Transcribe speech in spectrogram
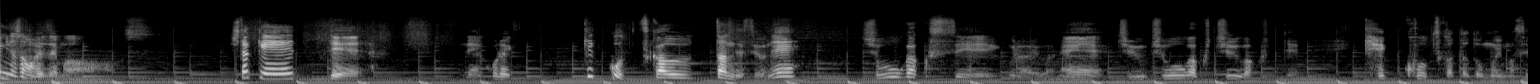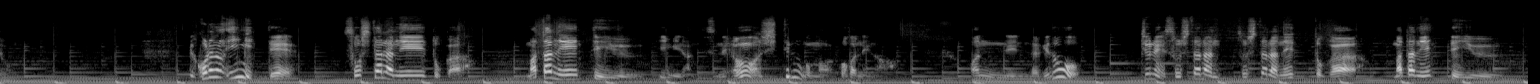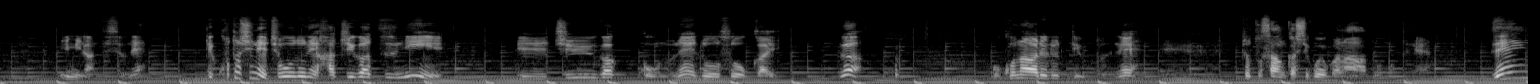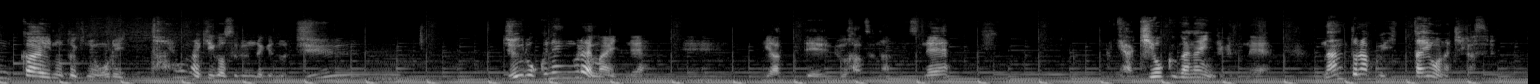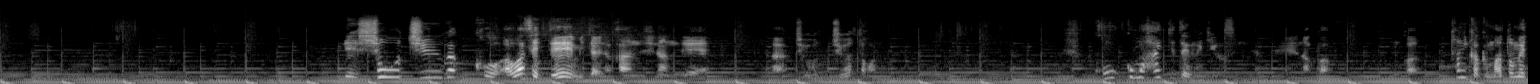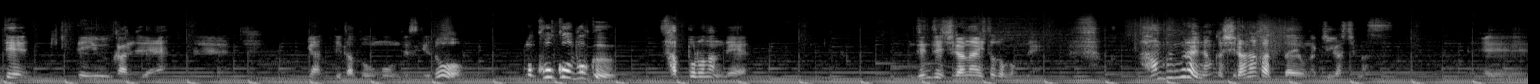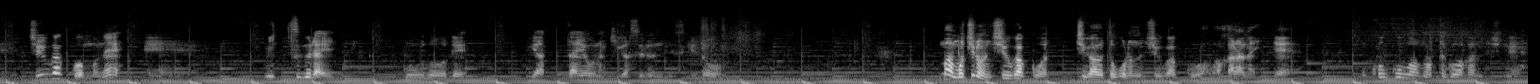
はい、皆さんおはようございます。したっけ？って、ね、これ結構使ったんですよね。小学生ぐらいはね、中、小学、中学って結構使ったと思いますよ。で、これの意味って、そしたらねとか、またねっていう意味なんですね。うん、知ってるのかもわかんねえな。わかんねえんだけど、一応ね、そしたら、そしたらねとか、またねっていう意味なんですよね。で、今年ね、ちょうどね、8月に、えー中学校のね、同窓会が行われるっていうことでね、えちょっと参加してこようかなと思ってね。前回の時に俺行ったような気がするんだけど、10 16年ぐらい前にね、えーやってるはずなんですね。いや、記憶がないんだけどね、なんとなく行ったような気がする。で、小中学校合わせてみたいな感じなんで、あ、違、違ったかな。高校も入ってたような気がするんだよね。なんか、なんか、とにかくまとめてっていう感じでね、えーやってたと思うんですけど、もう高校僕、札幌なんで、全然知らない人とかもね、半分ぐらいなんか知らなかったような気がします。えー中学校もね、え3つぐらい合同でやったような気がするんですけど、まあもちろん中学校は違うところの中学校はわからないんで、高校は全くわかんないしね。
